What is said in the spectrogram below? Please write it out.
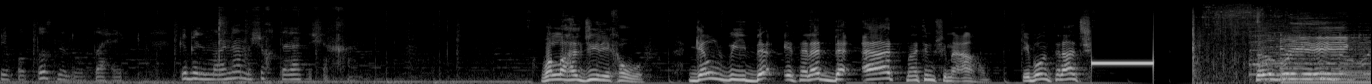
يفطسني بالضحك قبل ما أنام أشوف ثلاثة شخات والله هالجيل يخوف. قلبي يدق ثلاث دقات ما تمشي معاهم. يبون ثلاث ش... تضيق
